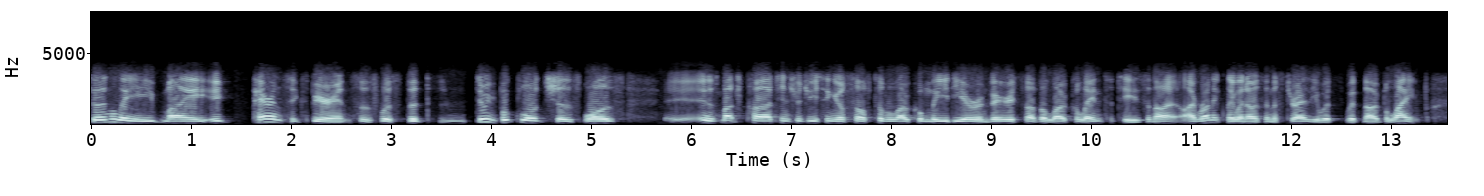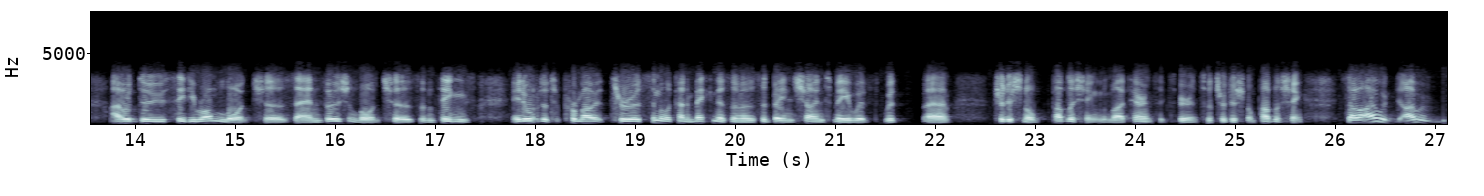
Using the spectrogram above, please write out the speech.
Certainly, my parents' experiences was that doing book launches was as much part introducing yourself to the local media and various other local entities. And I, ironically, when I was in Australia with, with Noble Ape, I would do CD-ROM launches and version launches and things in order to promote through a similar kind of mechanism as had been shown to me with with uh, traditional publishing. My parents' experience with traditional publishing. So I would, I would,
